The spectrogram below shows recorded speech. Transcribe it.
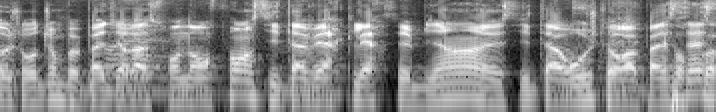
Aujourd'hui, on peut pas dire à son enfant si t'as vert clair c'est bien, euh, si t'as rouge t'auras pas Pourquoi ça.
